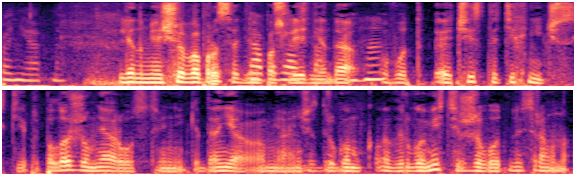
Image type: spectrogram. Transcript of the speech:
Понятно. Лена, у меня еще вопрос один да, последний, да. Угу. Вот э, чисто технически, предположим, у меня родственники, да, я, у меня они сейчас в другом, в другом месте живут, но все равно.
